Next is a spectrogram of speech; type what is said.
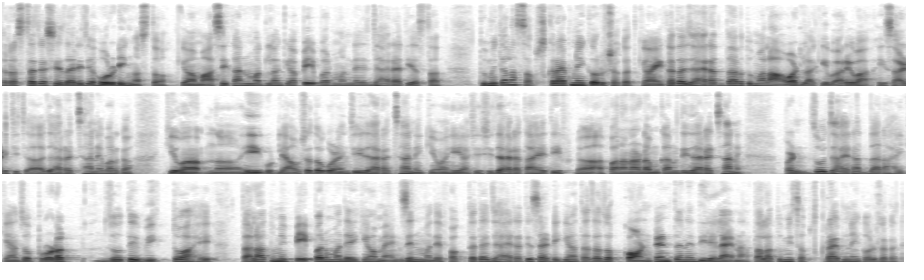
रस्त्याच्या शेजारी जे होर्डिंग असतं किंवा मासिकांमधलं किंवा पेपरमधल्या जे जाहिराती असतात तुम्ही त्याला सबस्क्राईब नाही करू शकत. किंवा एखादा जाहिरातदार तुम्हाला आवडला की अरे वा ही साडीची जाहिरात छान आहे बरं का. किंवा ही कुठली औषधं गोळ्यांची जाहिरात छान आहे. किंवा ही अशी जाहिरात आहे ती फलाना डमकान ती जाहिरात छान आहे. पण जो जाहिरातदार आहे किंवा जो प्रोडक्ट जो ते विकतो आहे त्याला तुम्ही पेपरमध्ये किंवा मॅगझिनमध्ये फक्त त्या जाहिरातीसाठी किंवा त्याचा जो कॉन्टेंट त्याने दिलेला आहे ना त्याला तुम्ही सबस्क्राईब नाही करू शकत.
